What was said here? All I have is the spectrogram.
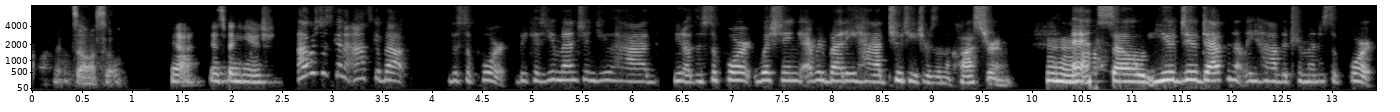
That's awesome. Yeah, it's been huge. I was just going to ask about the support because you mentioned you had, you know, the support wishing everybody had two teachers in the classroom. And so you do definitely have the tremendous support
